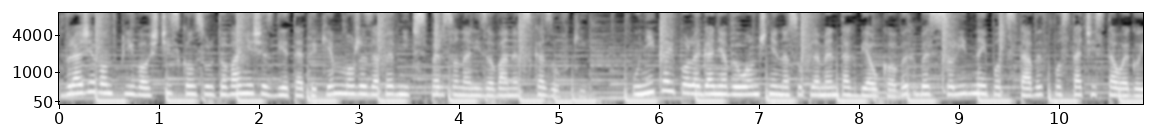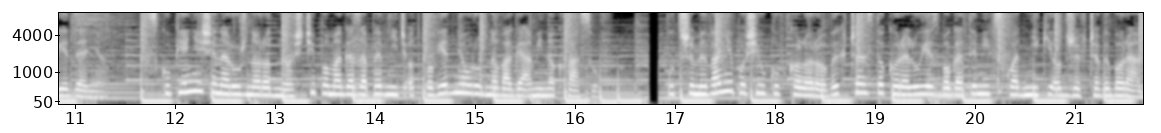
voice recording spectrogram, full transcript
W razie wątpliwości skonsultowanie się z dietetykiem może zapewnić spersonalizowane wskazówki. Unikaj polegania wyłącznie na suplementach białkowych bez solidnej podstawy w postaci stałego jedzenia. Skupienie się na różnorodności pomaga zapewnić odpowiednią równowagę aminokwasów. Utrzymywanie posiłków kolorowych często koreluje z bogatymi w składniki odżywcze wyborami.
